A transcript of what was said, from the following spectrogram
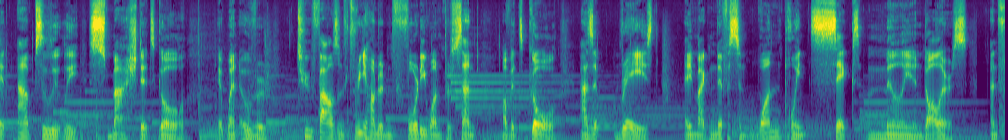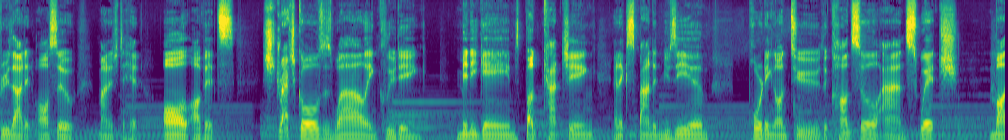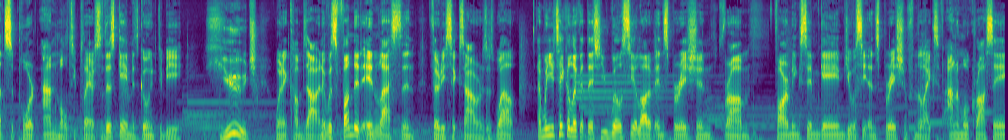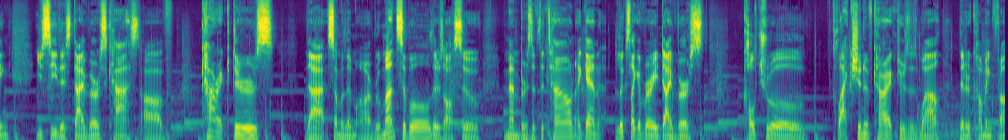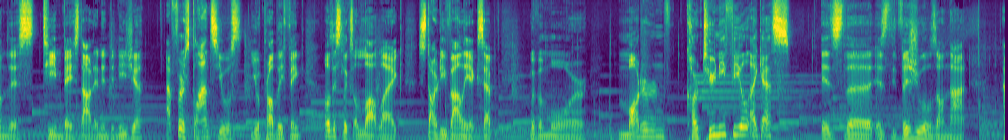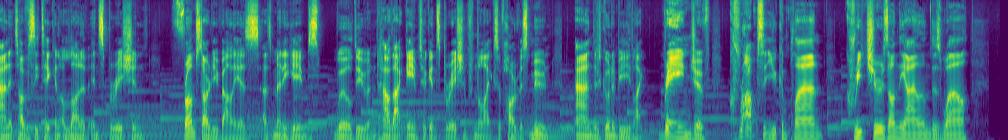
it absolutely smashed its goal. It went over 2,341% of its goal as it raised a magnificent $1.6 million. And through that, it also managed to hit all of its stretch goals as well, including mini games, bug catching, an expanded museum, porting onto the console and Switch, mod support, and multiplayer. So, this game is going to be huge when it comes out, and it was funded in less than 36 hours as well. And when you take a look at this, you will see a lot of inspiration from farming sim games. You will see inspiration from the likes of Animal Crossing. You see this diverse cast of characters that some of them are romanceable. There's also members of the town. Again, looks like a very diverse cultural collection of characters as well that are coming from this team based out in Indonesia. At first glance, you will you'll probably think, "Oh, this looks a lot like Stardew Valley, except with a more modern, cartoony feel." I guess is the is the visuals on that, and it's obviously taken a lot of inspiration from Stardew Valley, as as many games will do, and how that game took inspiration from the likes of Harvest Moon. And there's going to be like range of crops that you can plant, creatures on the island as well.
